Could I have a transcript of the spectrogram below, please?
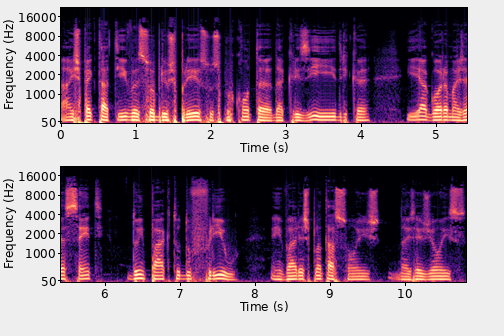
a expectativa sobre os preços por conta da crise hídrica e agora mais recente do impacto do frio em várias plantações nas regiões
